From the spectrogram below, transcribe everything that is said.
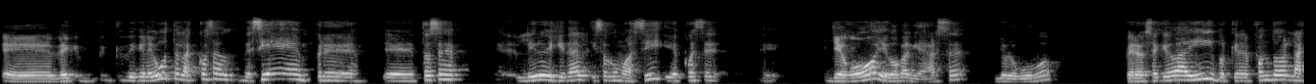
eh, de, que le gustan las cosas de siempre. entonces, el libro digital hizo como así y después se, llegó, llegó para quedarse, yo lo ocupo, pero se quedó ahí porque en el fondo la,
